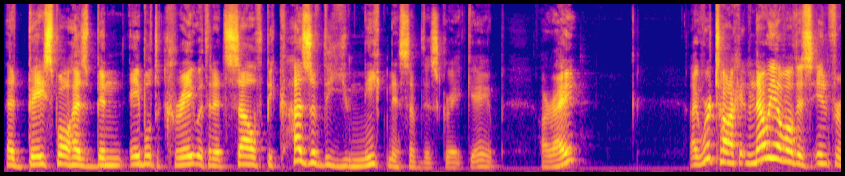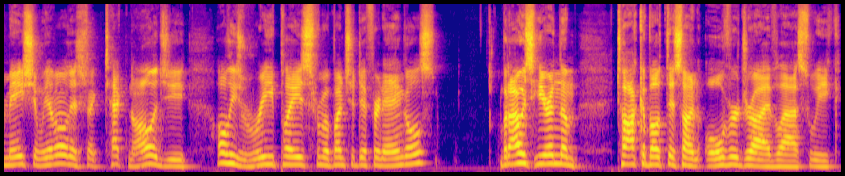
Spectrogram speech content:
that baseball has been able to create within itself because of the uniqueness of this great game. All right? Like we're talking now we have all this information, we have all this like technology, all these replays from a bunch of different angles. But I was hearing them talk about this on Overdrive last week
